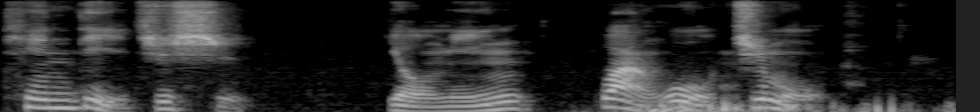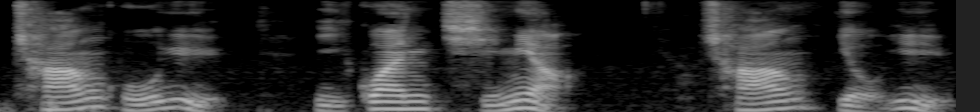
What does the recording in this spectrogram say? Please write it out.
天地之始；有名，万物之母。常无欲，以观其妙；常有欲，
